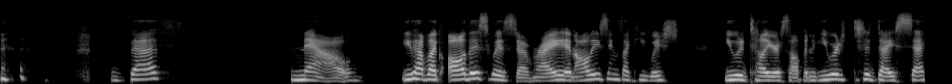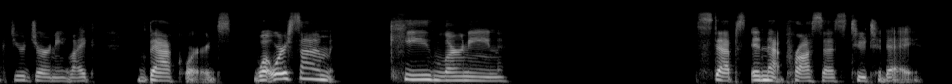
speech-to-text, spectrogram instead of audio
Beth, now you have like all this wisdom, right? And all these things like you wish you would tell yourself. And if you were to dissect your journey like backwards, what were some key learning steps in that process to today?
